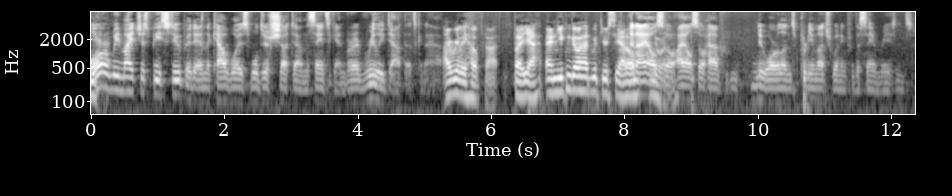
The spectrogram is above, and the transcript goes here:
or Yeah. we might just be stupid and the Cowboys will just shut down the Saints again. But I really doubt that's going to happen. I really hope not. But yeah, and you can go ahead with your Seattle. and I also I also have New Orleans pretty much winning for the same reasons.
